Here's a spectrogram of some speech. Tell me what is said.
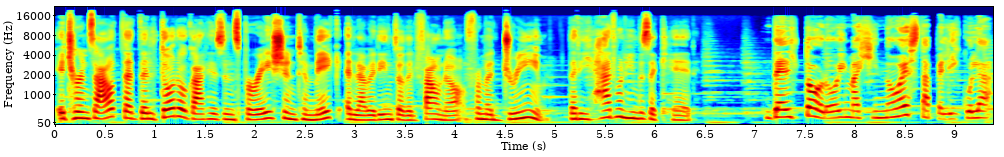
It turns out that Del Toro got his inspiration to make El Laberinto del Fauno from a dream that he had when he was a kid. Del Toro imaginó esta película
